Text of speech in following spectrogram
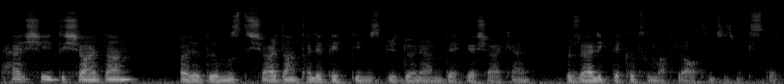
her şeyi dışarıdan aradığımız, dışarıdan talep ettiğimiz bir dönemde yaşarken özellikle katılmak ve altını çizmek isterim.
